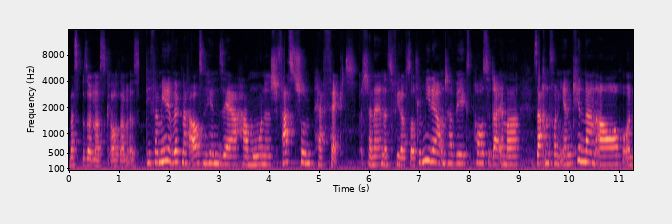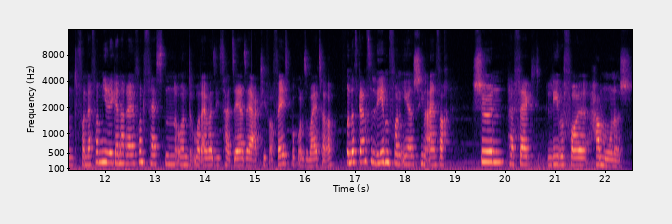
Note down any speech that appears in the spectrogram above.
Was besonders grausam ist. Die Familie wirkt nach außen hin sehr harmonisch, fast schon perfekt. Shannon ist viel auf Social Media unterwegs, postet da immer Sachen von ihren Kindern auch und von der Familie generell, von Festen und whatever. Sie ist halt sehr, sehr aktiv auf Facebook und so weiter. Und das ganze Leben von ihr schien einfach Schön, perfekt, liebevoll, harmonisch.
